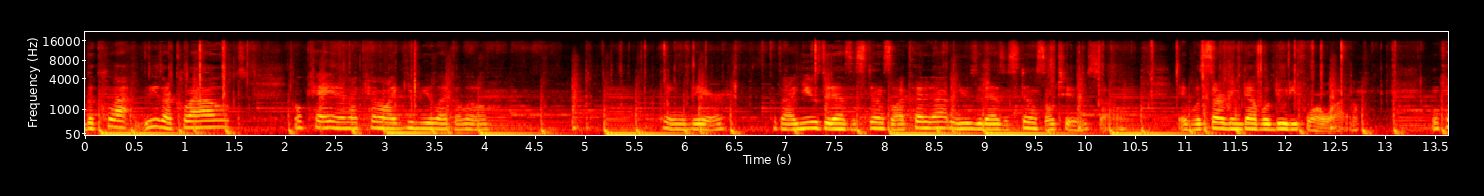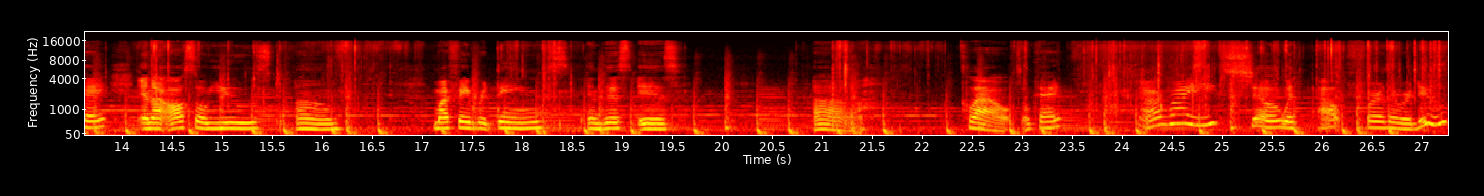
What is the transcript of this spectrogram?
the cloud these are clouds okay? And I kind of like give you like a little thing there because I used it as a stencil. I cut it out and used it as a stencil too so it was serving double duty for a while okay? And I also used um, my favorite things and this is uh, clouds okay Alrighty, so without further ado,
